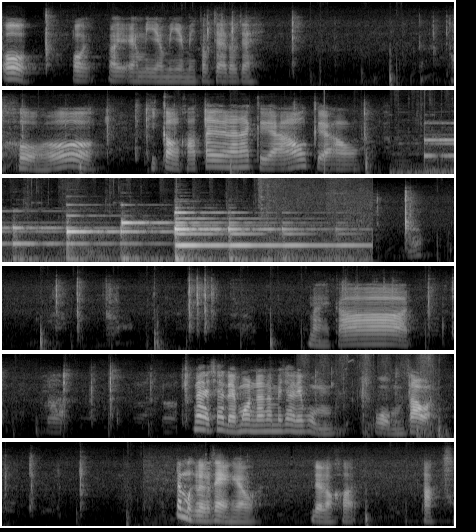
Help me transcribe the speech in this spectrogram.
โอ้ โอ้ยเอ้ยยังมียังมียังมีตกใจตกใจ โอ้โหที่กล่องเคาน์เตอร์แล้วนะ เกลือเอา เกลือเอา น่าใช่ไดมอนด์นะถ้าไม่ใช่นี่ผมผมเศร้าอะแล้วหมึกเรืองแสงเดียวเดี๋ยวเราขอปักไฟ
